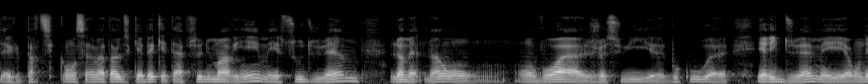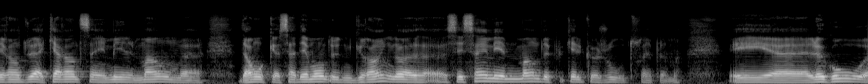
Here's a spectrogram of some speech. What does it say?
le Parti conservateur du Québec était absolument rien, mais sous Duhem, là maintenant, on, on voit, je suis beaucoup euh, Éric Duhem, et on est rendu à 45 000 membres. Euh, donc, ça démontre une grogne. Euh, c'est 5 000 membres depuis quelques jours, tout simplement. Et Legault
